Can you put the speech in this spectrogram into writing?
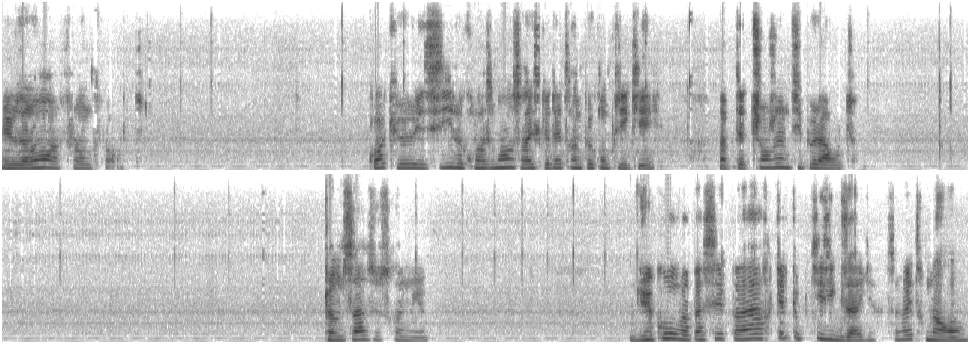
Et nous allons à Frankfurt. Quoique ici, le croisement, ça risque d'être un peu compliqué. On va peut-être changer un petit peu la route. Comme ça, ce sera mieux. Du coup, on va passer par quelques petits zigzags. Ça va être marrant.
